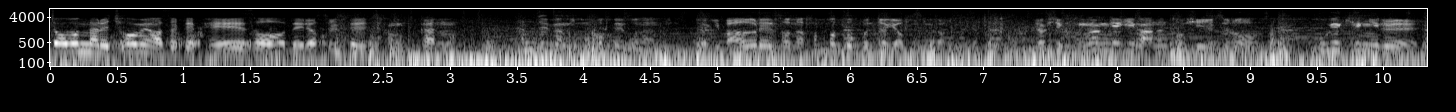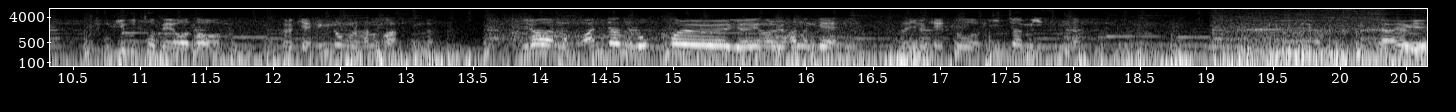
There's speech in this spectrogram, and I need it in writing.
저번 날에 처음에 왔을 때 배에서 내렸을 때 잠깐 한두 명 있는 여기 마을에서는 한 번도 본 적이 없습니다. 역시 관광객이 많은 도시일수록 호객 행위를 조기부터 배워서 그렇게 행동을 하는 것 같습니다. 이런 완전 로컬 여행을 하는 게 이렇게 또 이점이 있습니다. 자 여기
